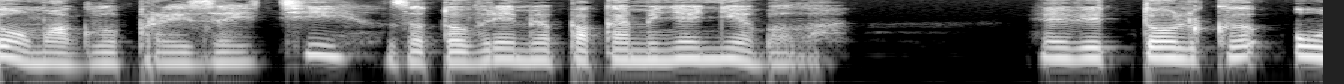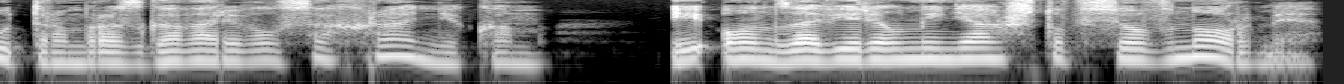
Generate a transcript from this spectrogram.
Что могло произойти за то время, пока меня не было? Ведь только утром разговаривал с охранником, и он заверил меня, что все в норме.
